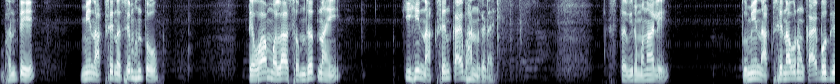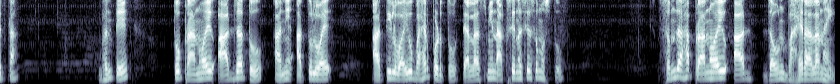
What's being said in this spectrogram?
भंते मी नागसेन असे म्हणतो तेव्हा मला समजत नाही की ही नागसेन काय भानगड आहे. स्थवीर म्हणाले तुम्ही नागसेनावरून काय बोध घेता? म्हणते तो प्राणवायू आत जातो आणि आतुल वाय आतील वायू बाहेर पडतो त्यालाच मी नागसेन असे समजतो. समजा हा प्राणवायू आत जाऊन बाहेर आला नाही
